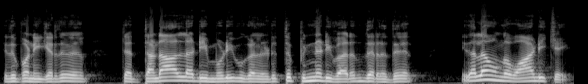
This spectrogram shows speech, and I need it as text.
இது பண்ணிக்கிறது த- தடாலடி முடிவுகள் எடுத்து பின்னாடி வருந்துறது இதெல்லாம் உங்கள் வாடிக்கை.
